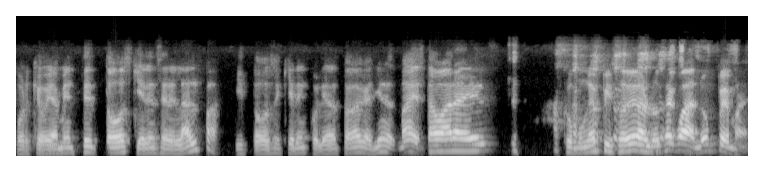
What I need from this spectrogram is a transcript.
Porque obviamente todos quieren ser el alfa y todos se quieren colear a todas las gallinas. Mae, esta vara es como un episodio de la Rosa de Guadalupe, mae.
